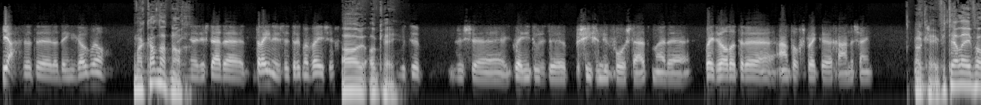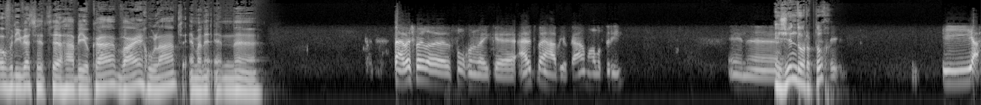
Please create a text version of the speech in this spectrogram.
Ja, dat, eh, dat denk ik ook wel. Maar kan dat nog? Eh, dus daar de trainer is er druk mee bezig. Oh, oké. Moet, eh, dus eh, ik weet niet hoe het eh, precies er nu voor staat, maar eh, ik weet wel dat er eh, een aantal gesprekken gaande zijn. Oké, vertel even over die wedstrijd eh, HBOK. Waar, hoe laat en wanneer... En, eh, Nou, wij spelen volgende week eh, uit bij HBOK om half drie. En, eh, In Zundorp, toch? Ja.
